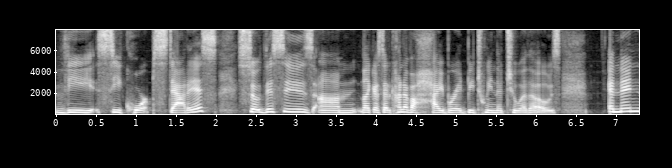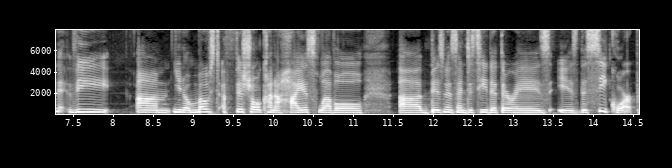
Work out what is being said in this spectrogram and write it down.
the C Corp status. So, this is, um, like I said, kind of a hybrid between the two of those. And then the um, you know, most official, kind of highest level uh, business entity that there is is the C Corp.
